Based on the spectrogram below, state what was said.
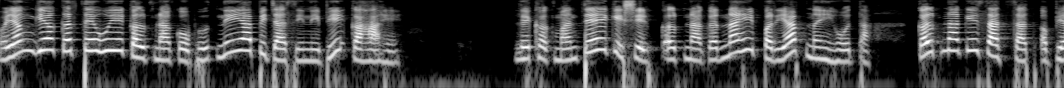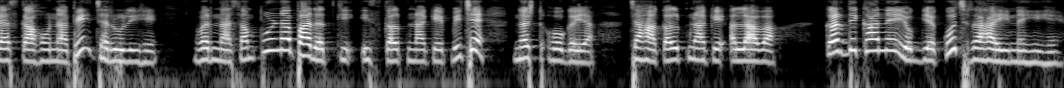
व्यंग्य करते हुए कल्पना को भूतनी या पिचासिनी भी कहा है। लेखक मानते हैं कि सिर्फ़ कल्पना करना ही पर्याप्त नहीं होता, कल्पना के साथ साथ अभ्यास का होना भी ज़रूरी है, वरना संपूर्ण भारत की इस कल्पना के पीछे नष्ट हो गया, जहाँ कल्पना के अलावा कर दिखाने योग्य कुछ रहा ही नहीं है।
